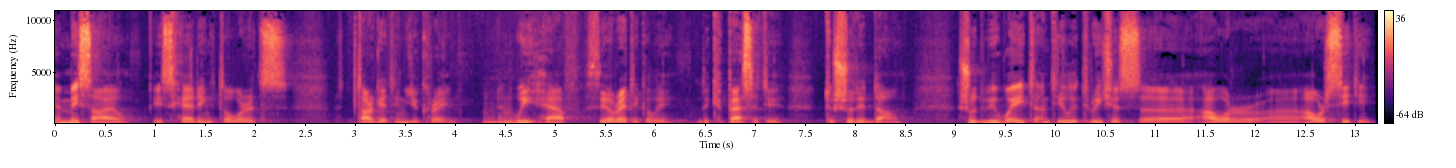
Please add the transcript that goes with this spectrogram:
a missile is heading towards target in Ukraine, mm-hmm. and we have theoretically the capacity to shoot it down. Should we wait until it reaches uh, our, uh, our city?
